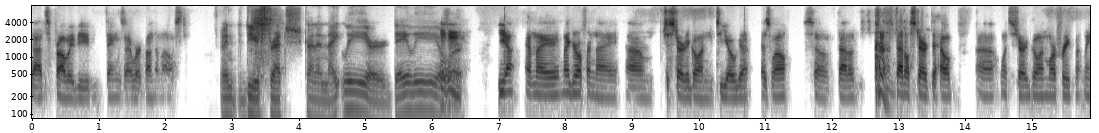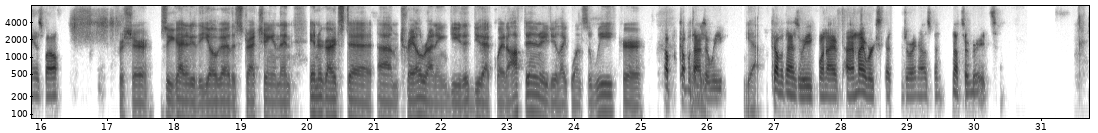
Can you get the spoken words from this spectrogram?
That's probably the things I work on the most. And do you stretch kind of nightly or daily or? Mm-hmm. Yeah, and my my girlfriend and I um, just started going to yoga as well, so that'll that'll start to help uh, once start going more frequently as well. For sure. So you kind of do the yoga, the stretching, and then in regards to um, trail running, do you do that quite often, or you do like once a week, or a couple, couple times a week? Yeah, a couple times a week when I have time. My work schedule right now has been not so great. So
